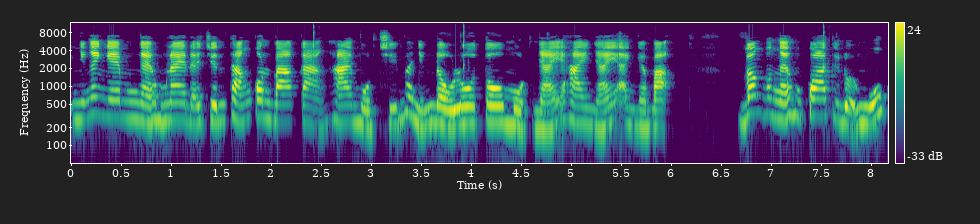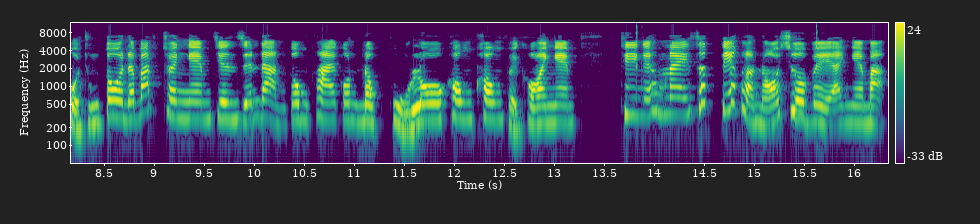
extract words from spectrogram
những anh em ngày hôm nay đã chiến thắng con ba càng 219 và những đầu lô tô một nháy, hai nháy, anh em ạ. Vâng và ngày hôm qua thì đội ngũ của chúng tôi đã bắt cho anh em trên diễn đàn công khai con độc thủ lô 00 phải không anh em? Thì ngày hôm nay rất tiếc là nó chưa về anh em ạ.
